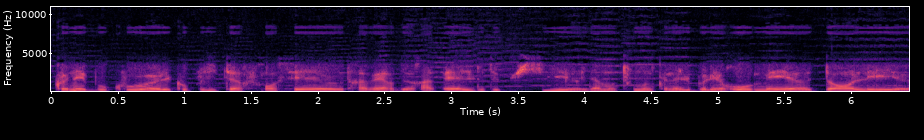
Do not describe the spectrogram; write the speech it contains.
connaît beaucoup euh, les compositeurs français euh, au travers de Ravel, de Debussy, évidemment tout le monde connaît le boléro, mais dans les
